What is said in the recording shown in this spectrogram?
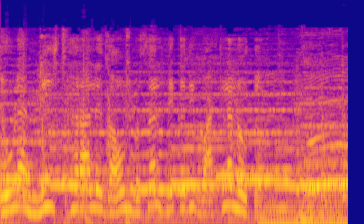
एवढ्या नीच थराले जाऊन बसेल हे कधी वाटलं नव्हतं.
